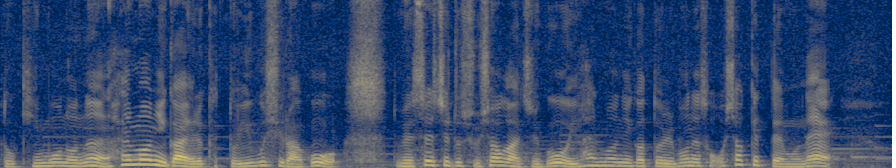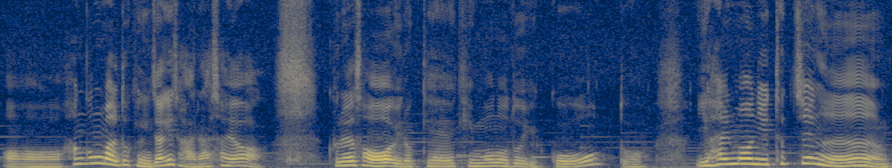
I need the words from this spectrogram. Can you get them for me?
또 기모노는 할머니가 이렇게 또 입으시라고 또 메시지를 주셔가지고 이 할머니가 또 일본에서 오셨기 때문에 어, 한국말도 굉장히 잘하셔요. 그래서 이렇게 기모노도 입고 또 이 할머니 특징은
